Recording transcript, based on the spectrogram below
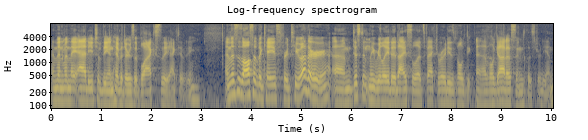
And then when they add each of the inhibitors, it blocks the activity. And this is also the case for two other um, distantly related isolates, Bacteroides uh, vulgatus and Clostridium.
